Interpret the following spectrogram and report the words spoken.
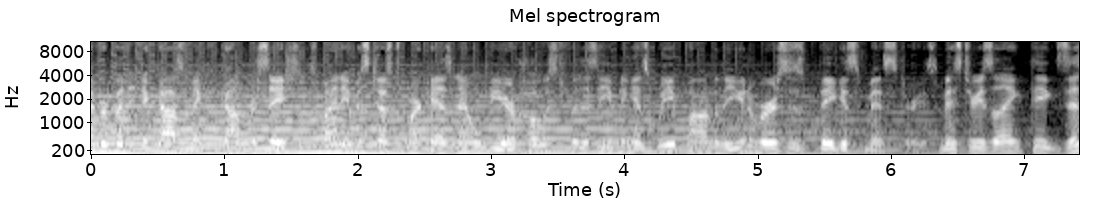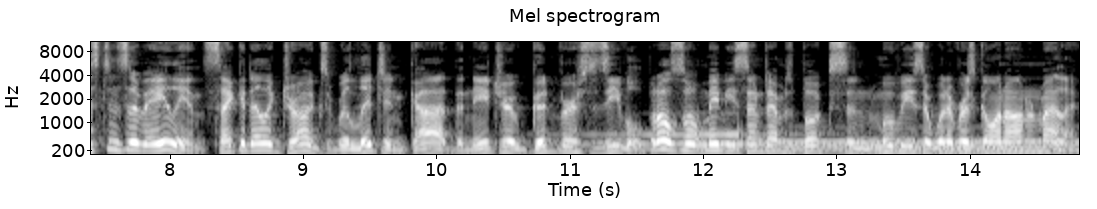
everybody, to Cosmic Conversations. My name is Justin Marquez, and I will be your host for this evening as we ponder the universe's biggest mysteries. Mysteries like the existence of aliens, psychedelic drugs, religion, God, the nature of good versus evil, but also maybe sometimes books and movies or whatever's going on in my life.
